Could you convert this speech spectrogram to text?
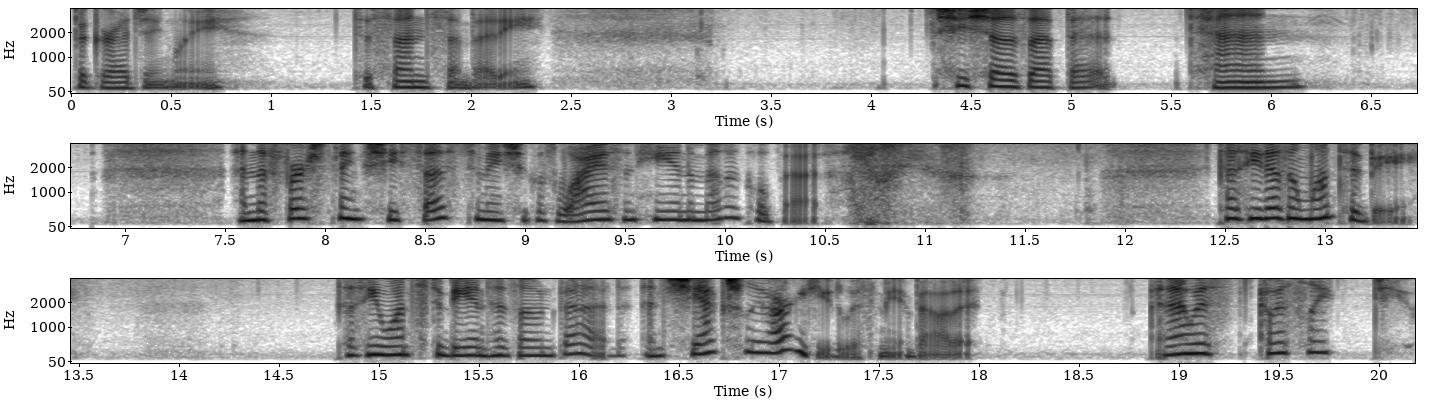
begrudgingly, to send somebody. She shows up at ten, and the first thing she says to me, she goes, "Why isn't he in the medical bed?" Because he doesn't want to be. Because he wants to be in his own bed, and she actually argued with me about it. And I was, I was like, "Do you,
